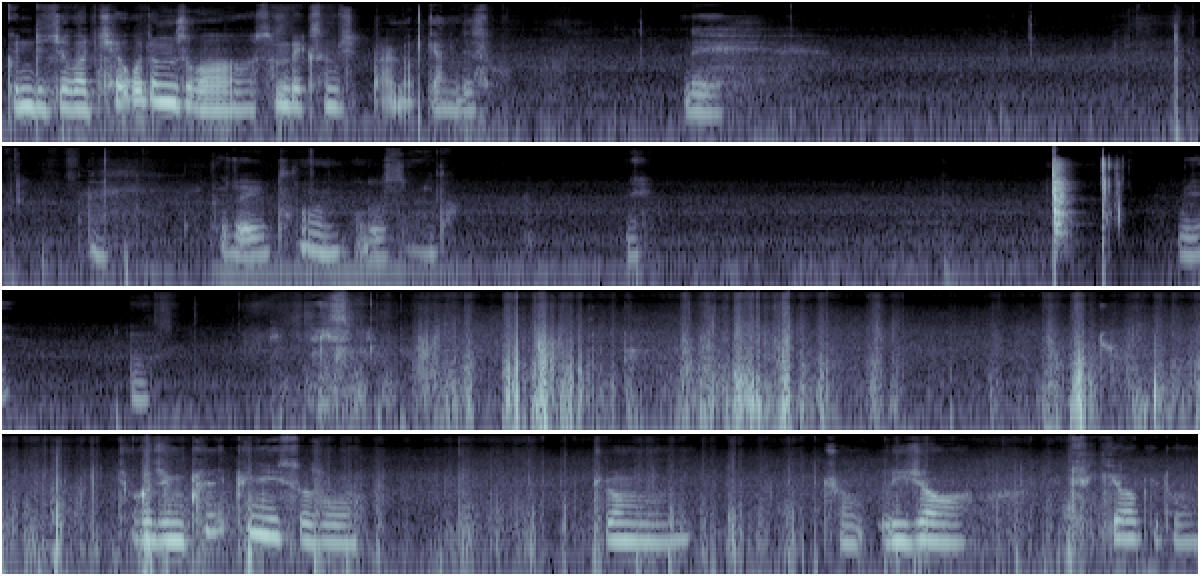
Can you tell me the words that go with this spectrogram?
근데 제가 최고 점수가 338밖에 안 돼서. 네. 음, 그래도 1%는 얻었습니다. 네. 왜? 응. 알겠습니다. 제가 지금 필리핀에 있어서 좀, 좀 의자가 특이하기도 해요.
